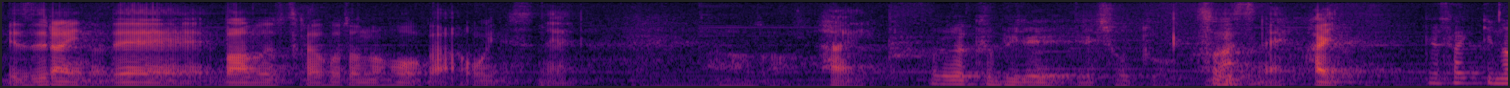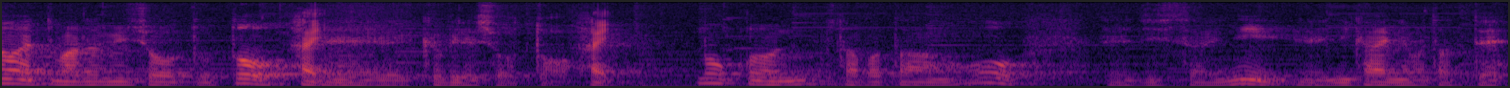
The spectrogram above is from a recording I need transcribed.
出づらいので、バーム使うことの方が多いですね。はい。これがくびれショート。そうですね。はい。でさっきの丸みショートと、はい。えー、くびれショートのこの2パターンをえ実際に2回にわたって、はい、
